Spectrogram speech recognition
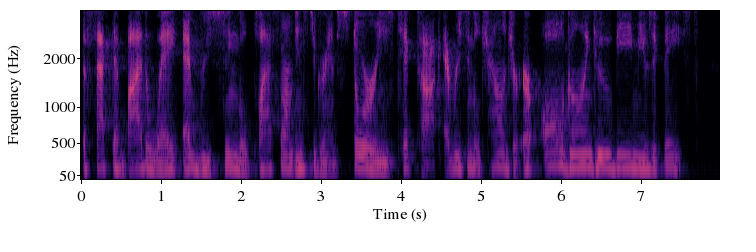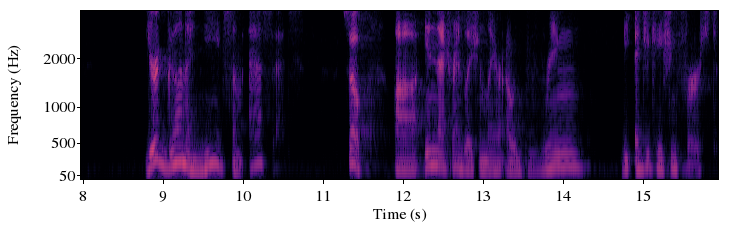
the fact that by the way every single platform instagram stories tiktok every single challenger are all going to be music based you're gonna need some assets so uh, in that translation layer, I would bring the education first,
